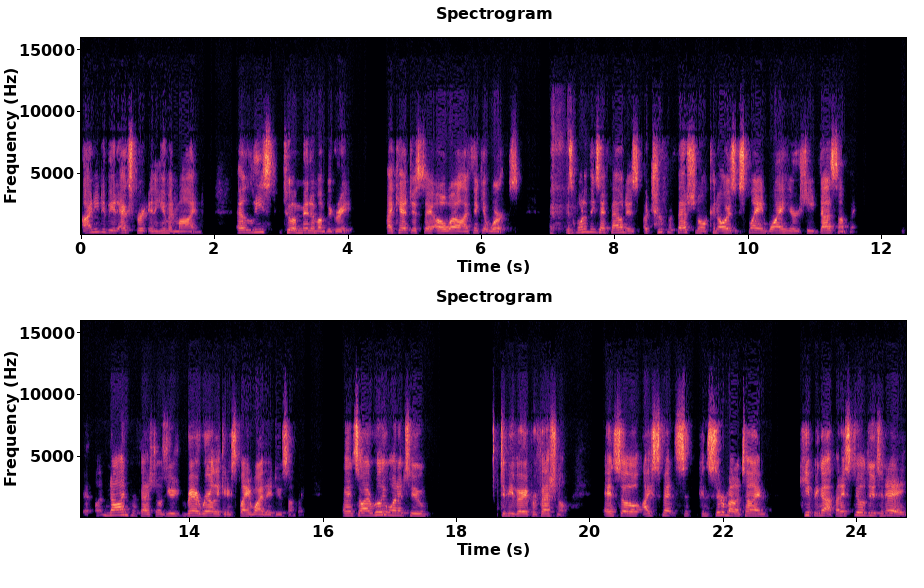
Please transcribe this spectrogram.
I need to be an expert in the human mind at least to a minimum degree. I can't just say, oh, well, I think it works. Because one of the things I found is a true professional can always explain why he or she does something. Non professionals you very rarely can explain why they do something. And so I really wanted to, to be very professional. And so I spent considerable amount of time keeping up, and I still do today.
